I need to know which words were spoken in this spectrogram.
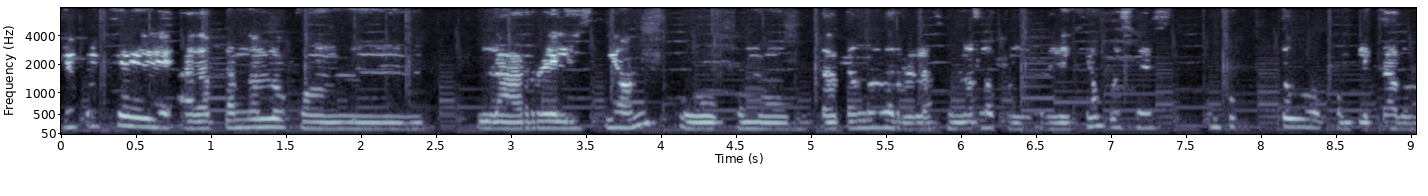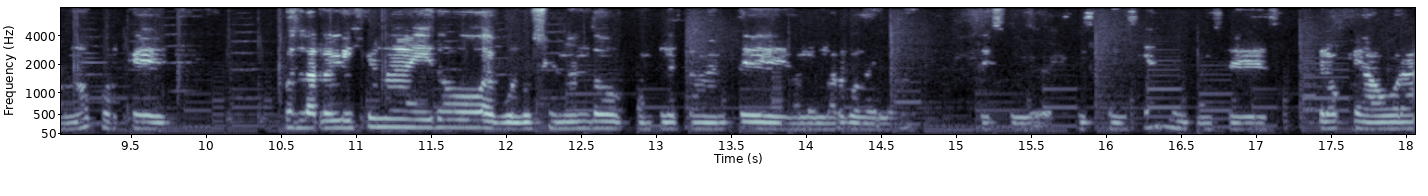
yo creo que adaptándolo con la religión o como tratando de relacionarlo con la religión, pues es un poquito complicado, ¿no? Porque pues la religión ha ido evolucionando completamente a lo largo de, la, de su existencia, entonces creo que ahora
